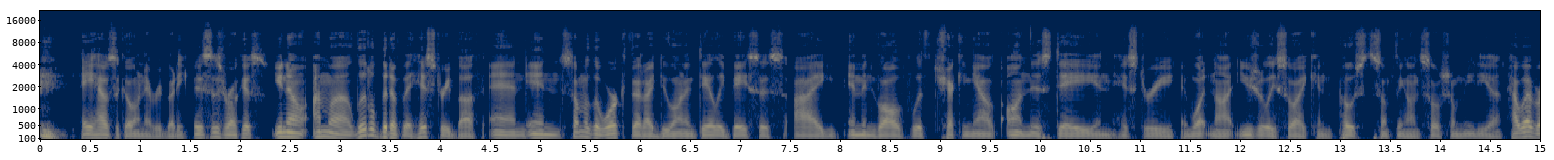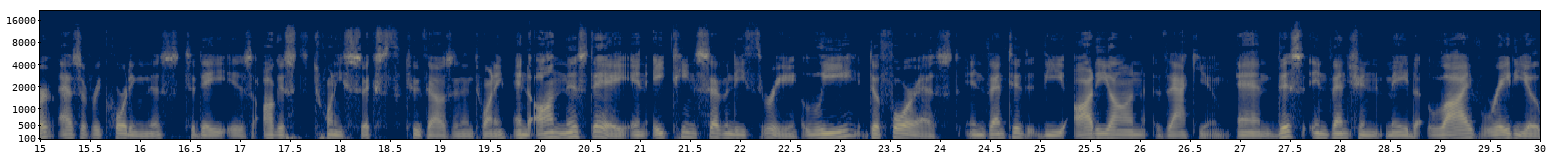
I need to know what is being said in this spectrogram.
hey, how's it going, everybody? This is Ruckus. You know, I'm a little bit of a history buff, and in some of the work that I do on a daily basis, I am involved with checking out on this day in history and whatnot, usually so I can post something on social media. However, as of recording this, today is August 26th, 2020, and on this day in 1873, Lee DeForest invented invented the Audion vacuum, and this invention made live radio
